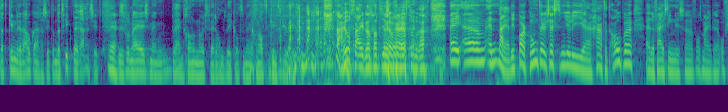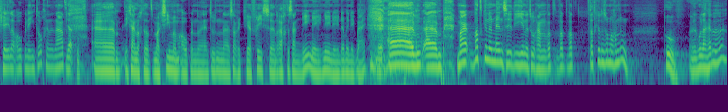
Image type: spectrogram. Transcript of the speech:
dat kinderen daar ook aan gaan zitten, omdat ik daar aan zit. Ja. Dus voor mij is mijn brein gewoon nooit verder ontwikkeld en ben ik gewoon altijd kind gebleven. Nou, heel fijn dat dat je zover heeft gebracht. Hey, ehm, en nou ja, dit park komt er. 16 juli eh, gaat het open. Eh, de 15 is eh, volgens mij de officiële opening, toch? Inderdaad. Ja. Ehm, ik zei nog dat het Maximum opende. En toen zag ik Fries erachter staan. Nee, nee, nee, nee, daar ben ik bij. Ehm, ehm, maar wat kunnen mensen die hier naartoe gaan, wat, wat, wat, wat kunnen ze allemaal gaan doen? Poeh, eh, hoe lang hebben we?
